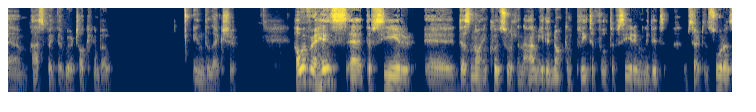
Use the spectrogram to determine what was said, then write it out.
um, aspect that we're talking about in the lecture. However, his uh, tafsir uh, does not include Surah Al-An'am. He did not complete a full tafsir. He only did certain surahs.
